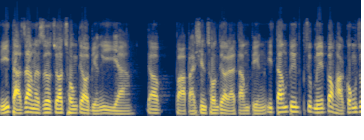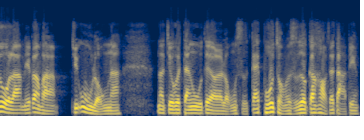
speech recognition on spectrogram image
你打仗的时候就要冲掉民意呀，要把百姓冲掉来当兵，一当兵就没办法工作啦，没办法去务农啦，那就会耽误掉了龙时。该播种的时候刚好在打兵，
